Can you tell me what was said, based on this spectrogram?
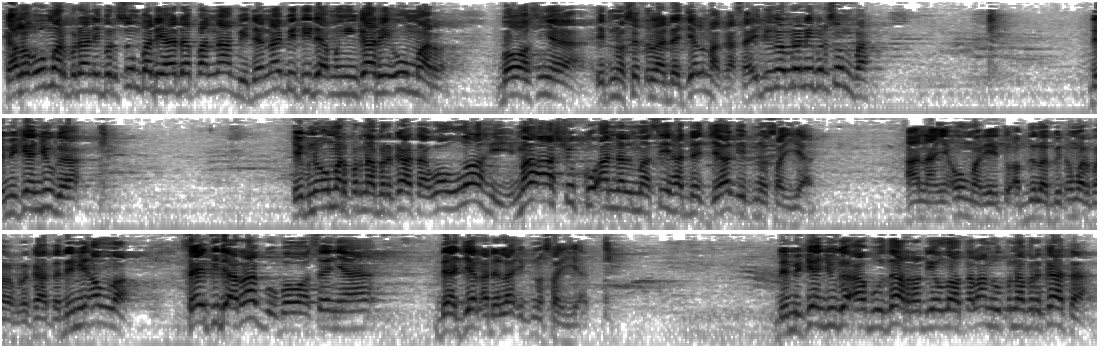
Kalau Umar berani bersumpah di hadapan Nabi dan Nabi tidak mengingkari Umar bahwasanya Ibnu Sayyid adalah Dajjal, maka saya juga berani bersumpah. Demikian juga Ibnu Umar pernah berkata, "Wallahi ma asyuku annal Masih Dajjal Ibnu Sayyad." Anaknya Umar yaitu Abdullah bin Umar pernah berkata, "Demi Allah, saya tidak ragu bahwasanya Dajjal adalah Ibnu Sayyad." Demikian juga Abu Dzar radhiyallahu taala pernah berkata,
